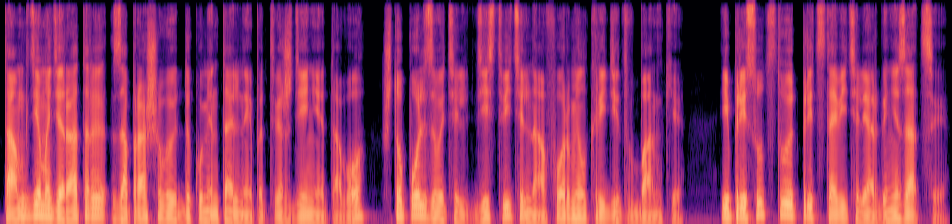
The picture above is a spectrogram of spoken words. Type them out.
там, где модераторы запрашивают документальные подтверждения того, что пользователь действительно оформил кредит в банке, и присутствуют представители организации,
